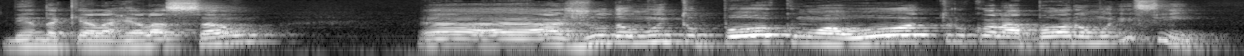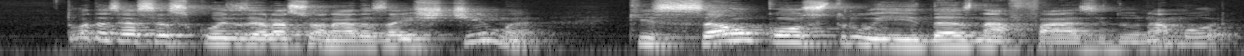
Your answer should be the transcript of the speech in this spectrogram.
dentro daquela relação, uh, ajudam muito pouco um ao outro, colaboram muito, enfim, todas essas coisas relacionadas à estima que são construídas na fase do namoro,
